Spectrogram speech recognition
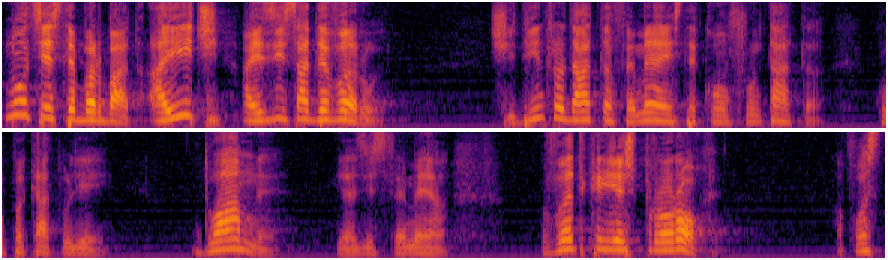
nu ți este bărbat. Aici ai zis adevărul. Și dintr-o dată femeia este confruntată cu păcatul ei. Doamne, i-a zis femeia, văd că ești proroc. A fost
